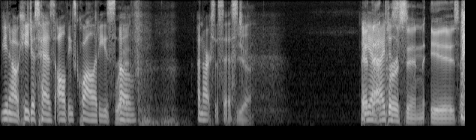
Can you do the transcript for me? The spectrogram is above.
you know he just has all these qualities Right. of a narcissist Yeah. but and yeah that I just person is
